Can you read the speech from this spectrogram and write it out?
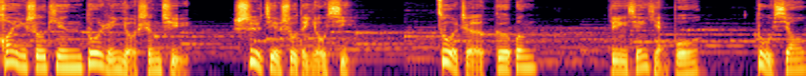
欢迎收听多人有声剧《世界树的游戏》，作者戈崩，领衔演播杜潇、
